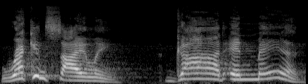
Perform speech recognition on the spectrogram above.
reconciling God and man.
